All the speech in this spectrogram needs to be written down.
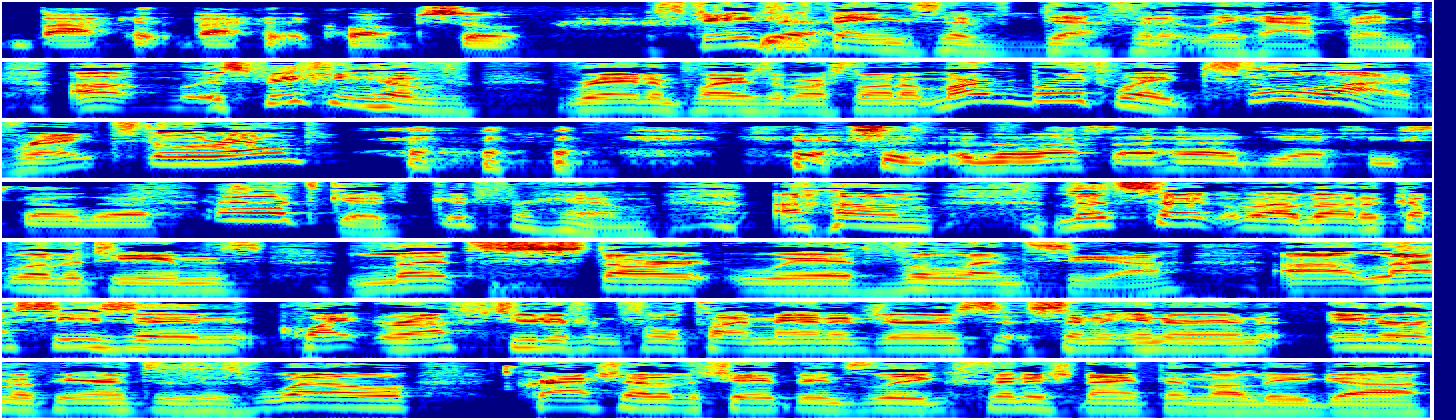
back at back at the club. So stranger yeah. things have definitely happened. Uh, speaking of random players at Barcelona, Martin Braithwaite still alive, right? Still around? yes, the last I heard, yes, he's still there. Oh, that's good. Good for him. Um, let's talk about, about, a couple other teams. Let's start with Valencia. Uh, last season, quite rough. Two different full time managers, some interim, interim appearances as well. Crash out of the Champions League, finish ninth in La Liga.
